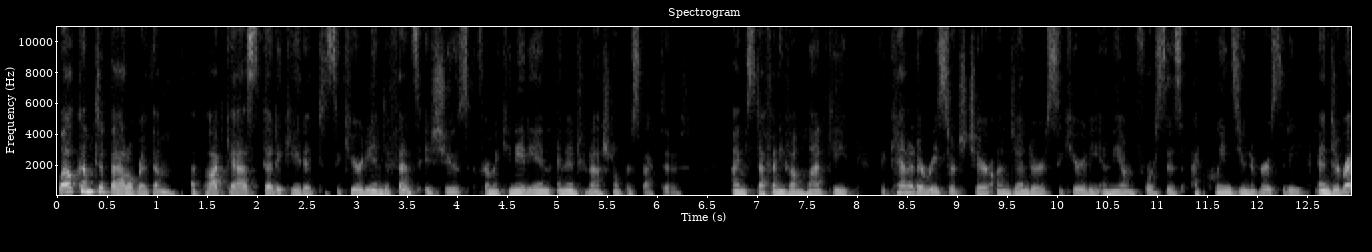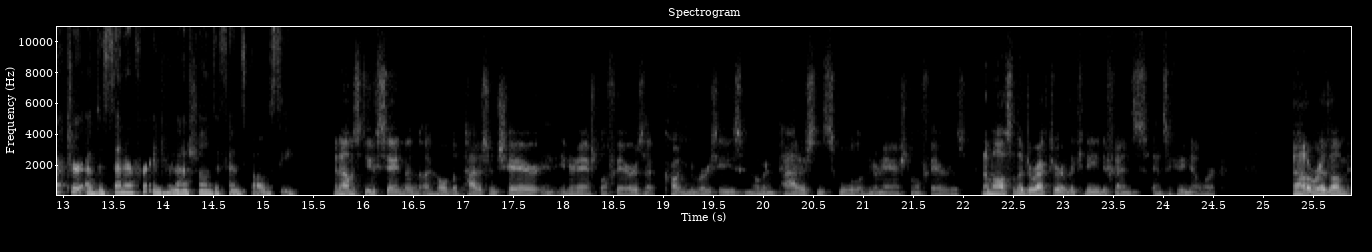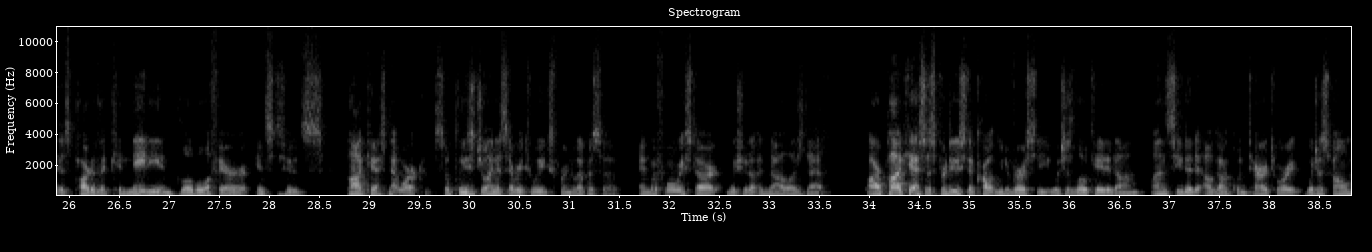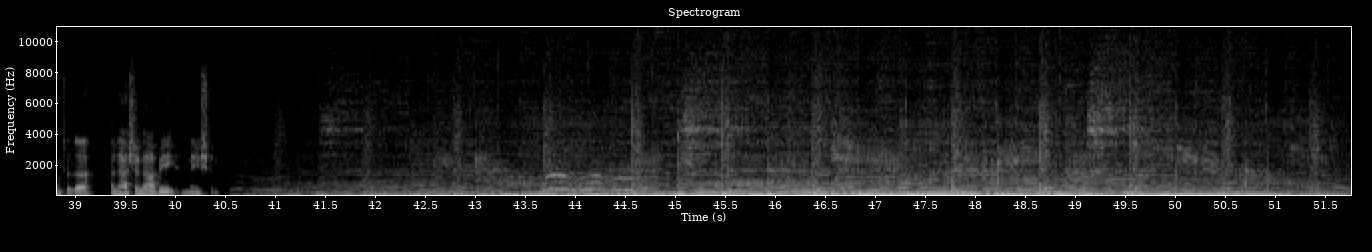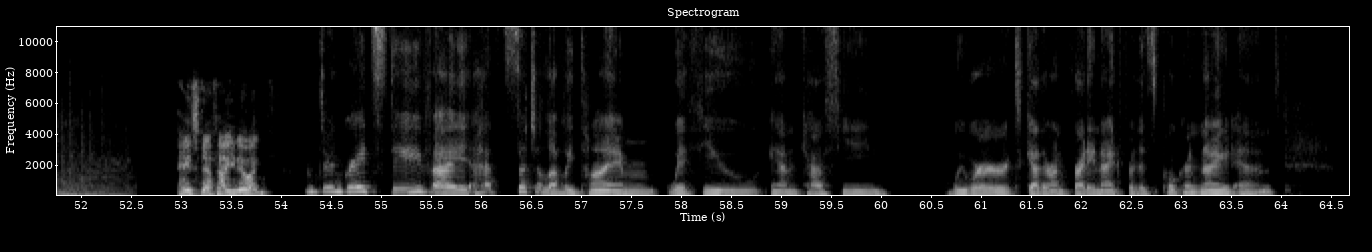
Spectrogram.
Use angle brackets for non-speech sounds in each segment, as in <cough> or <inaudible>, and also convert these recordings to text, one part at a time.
Welcome to Battle Rhythm, a podcast dedicated to security and defense issues from a Canadian and international perspective. I'm Stephanie von Hlatky, the Canada Research Chair on Gender, Security, and the Armed Forces at Queen's University and Director of the Center for International and Defense Policy. And I'm Steve Saideman. I hold the Paterson Chair in International Affairs at Carleton University's Norman Paterson School of International Affairs. And I'm also the Director of the Canadian Defense and Security Network. Battle Rhythm is part of the Canadian Global Affair Institute's podcast network. So please join us every two weeks for a new episode. And before we start, we should acknowledge that our podcast is produced at Carleton University, which is located on unceded Algonquin territory, which is home to the Anishinaabe Nation. Hey, Steph, how you doing? I'm doing great, Steve. I had such a lovely time with you and Cassie. We were together on Friday night for this poker night, and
